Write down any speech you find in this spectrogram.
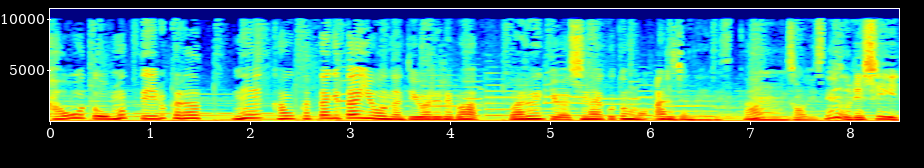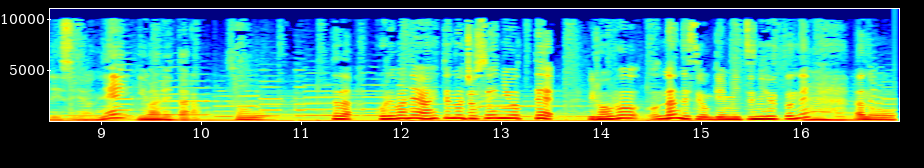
買おうと思っているから、ね、買買ってあげたいよなんて言われれば、悪い気はしないこともあるじゃないですか。うん、そうですね。嬉しいですよね。言われたら。そう。ただ、これはね、相手の女性によって、いろいろなんですよ、厳密に言うとね。うんあの、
